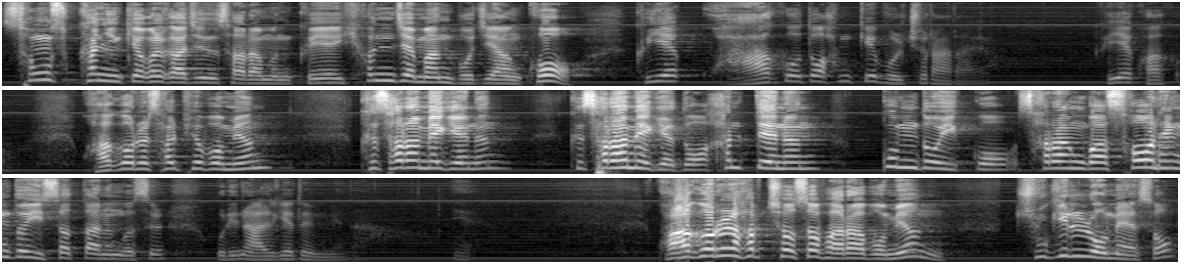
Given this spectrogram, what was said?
성숙한 인격을 가진 사람은 그의 현재만 보지 않고 그의 과거도 함께 볼 줄 알아요. 그의 과거. 과거를 살펴보면 그 사람에게는 그 사람에게도 한때는 꿈도 있고 사랑과 선행도 있었다는 것을 우리는 알게 됩니다. 예. 과거를 합쳐서 바라보면 죽일 놈에서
